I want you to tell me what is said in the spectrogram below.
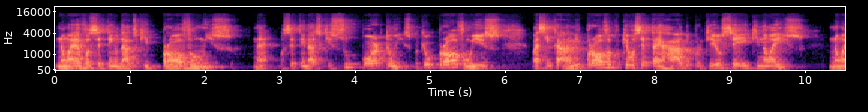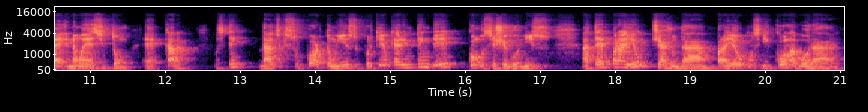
Não é você tem dados que provam isso, né? Você tem dados que suportam isso, porque o provam isso, vai assim, cara, me prova porque você está errado, porque eu sei que não é isso, não é não é esse tom. É, cara, você tem dados que suportam isso, porque eu quero entender como você chegou nisso, até para eu te ajudar, para eu conseguir colaborar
